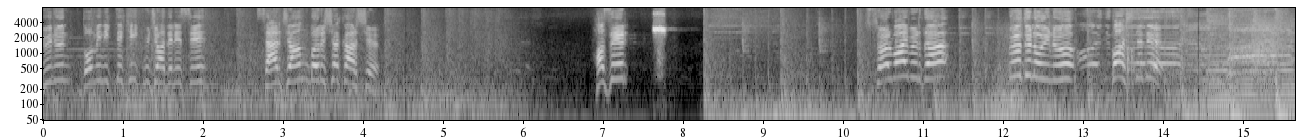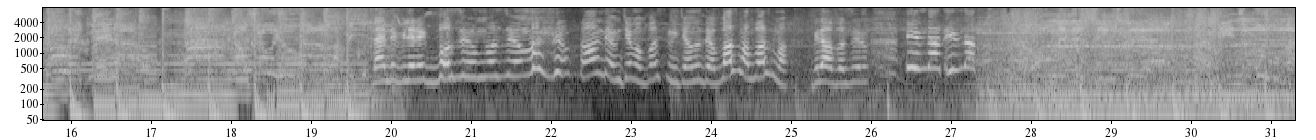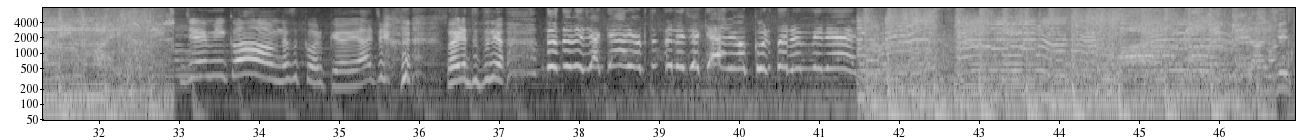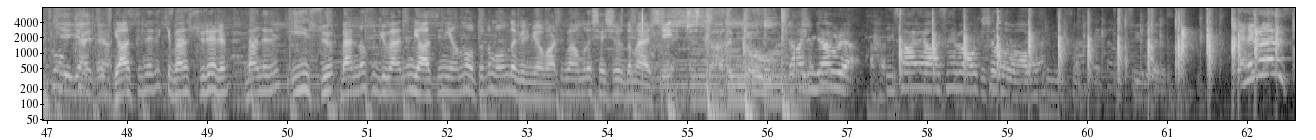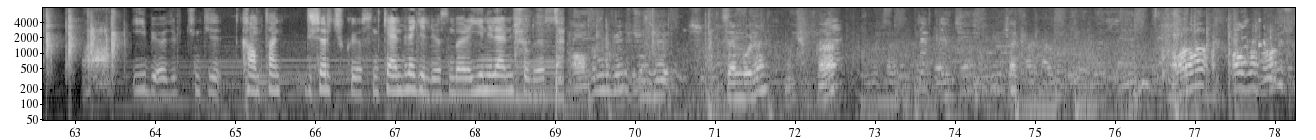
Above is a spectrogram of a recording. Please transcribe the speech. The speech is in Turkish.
Günün Dominik'teki ilk mücadelesi Sercan Barış'a karşı. Hazır. Survivor'da ödül oyunu başladı. Ben de bilerek basıyorum, basıyorum, basıyorum. Tamam diyorum Cem'a basmayacağım. Onu diyor basma basma. Bir daha basıyorum. İmdat, imdat. Nasıl korkuyor ya? Böyle tutunuyor. Tutunacak yer yok, tutunacak yer yok. Kurtarın beni. Yasin dedi ki ben sürerim. Ben de dedim ki iyi sür. Ben nasıl güvendim Yasin'in yanına oturdum onu da bilmiyorum artık. Ben burada şaşırdım her şeyi. Şahin gel buraya. İsa ile Yasin'e bir alkış alalım abi. İyi bir ödül çünkü kamptan dışarı çıkıyorsun, kendine geliyorsun böyle yenilenmiş oluyorsun. Aldın bugün üçüncü sembolü. Ha? Çak. Aman aman. Allah ne yapıyorsun?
